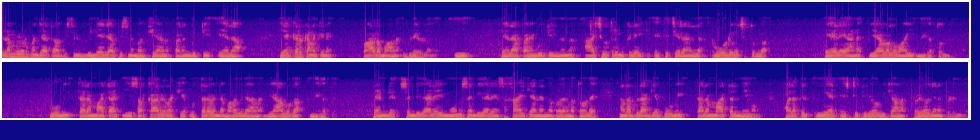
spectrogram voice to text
ഇളമ്പള്ളൂർ പഞ്ചായത്ത് ഓഫീസിനും വില്ലേജ് ഓഫീസിനും മധ്യയാണ് പനംകുറ്റി ഏല. ഏക്കർ കണക്കിന് പാടമാണ് ഇവിടെയുള്ളത്. ഈ ഏല പനംകുറ്റിയിൽ നിന്ന് ആശുപത്രിമുക്കിലേക്ക് എത്തിച്ചേരാനുള്ള റോഡ് വശത്തുള്ള ഏലയാണ് വ്യാപകമായി നികത്തുന്നത്. ഭൂമി തരം മാറ്റാൻ ഈ സർക്കാർ ഇറക്കിയ ഉത്തരവിന്റെ മറവിലാണ് വ്യാപക നികത്ത്. രണ്ട് സെന്റുകാരെയും മൂന്ന് സെന്റുകാരെയും സഹായിക്കാൻ എന്ന പ്രചരണത്തോടെ നടപ്പിലാക്കിയ ഭൂമി തരം മാറ്റൽ നിയമം ഫലത്തിൽ റിയൽ എസ്റ്റേറ്റ് ലോബിക്കാണ് പ്രയോജനപ്പെടുന്നത്.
